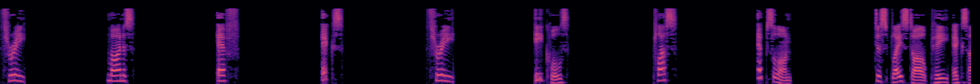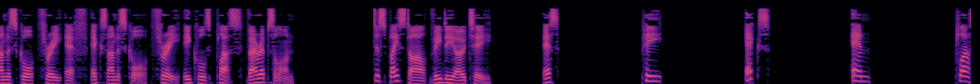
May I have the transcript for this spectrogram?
three minus f x 3 equals plus epsilon display style p x underscore 3 f x underscore 3 equals plus var epsilon display style vdot s p x n plus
